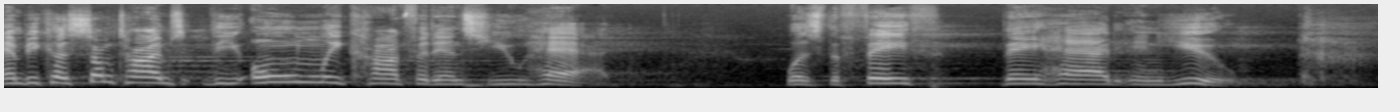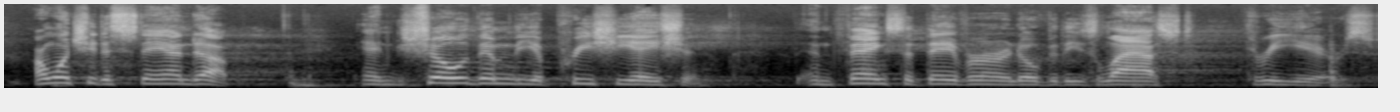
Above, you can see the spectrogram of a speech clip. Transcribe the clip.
And because sometimes the only confidence you had was the faith they had in you, I want you to stand up and show them the appreciation and thanks that they've earned over these last three years.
